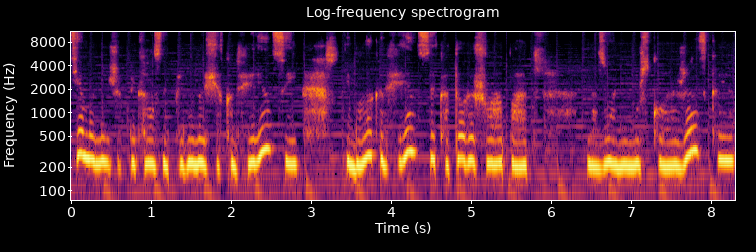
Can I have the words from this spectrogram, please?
тема наших прекрасных предыдущих конференций. И была конференция, которая шла под название мужское и женское,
